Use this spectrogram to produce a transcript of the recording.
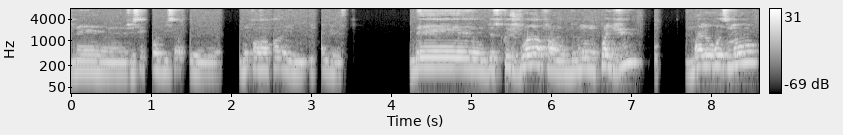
mais je sais que pour Ubisoft, de temps en temps, ils, ils prennent des risques. Mais de ce que je vois, enfin, de mon point de vue, malheureusement,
